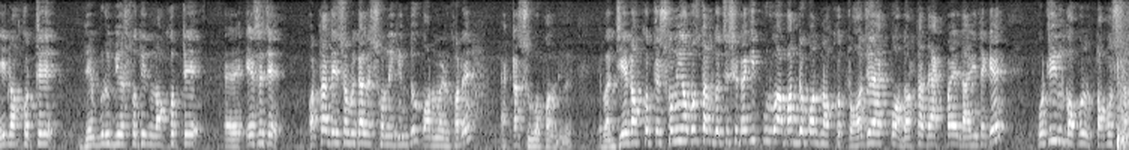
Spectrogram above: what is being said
এই নক্ষত্রে দেবগুরু বৃহস্পতির নক্ষত্রে এসেছে। অর্থাৎ এই সময়কালে শনি কিন্তু কর্মের ঘরে একটা শুভ ফল দিবে। এবার যে নক্ষত্রে শনি অবস্থান করছে, সেটা কি পূর্ব পদ নক্ষত্র? অজয় এক পদ, অর্থাৎ এক পায়ে দাঁড়িয়ে থেকে কঠিন তপস্যা,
